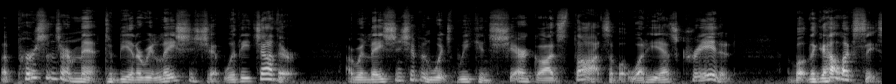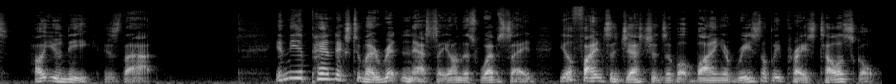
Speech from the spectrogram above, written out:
But persons are meant to be in a relationship with each other, a relationship in which we can share God's thoughts about what He has created, about the galaxies. How unique is that? In the appendix to my written essay on this website, you'll find suggestions about buying a reasonably priced telescope.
